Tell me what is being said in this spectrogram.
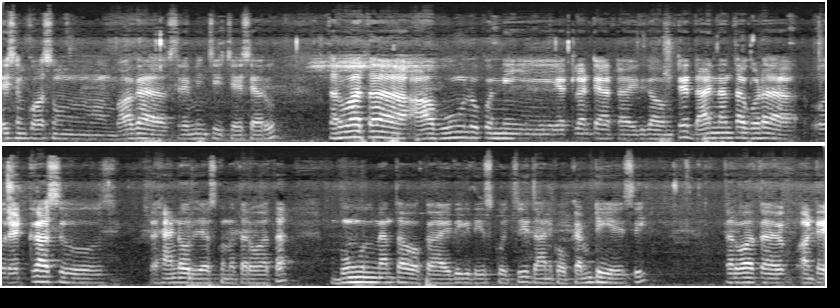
దేశం కోసం బాగా శ్రమించి చేశారు. తర్వాత ఆ భూములు కొన్ని ఎట్లంటే అట్లా ఇదిగా ఉంటే దాన్నంతా కూడా రెడ్ క్రాస్ హ్యాండ్ ఓవర్ చేసుకున్న తర్వాత భూములనంతా ఒక ఇదికి తీసుకొచ్చి దానికి ఒక కమిటీ వేసి తర్వాత అంటే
